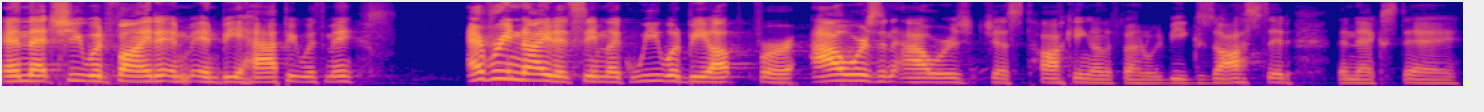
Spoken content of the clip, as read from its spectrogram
and that she would find it and, and be happy with me. Every night it seemed like we would be up for hours and hours just talking on the phone. We'd be exhausted the next day.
